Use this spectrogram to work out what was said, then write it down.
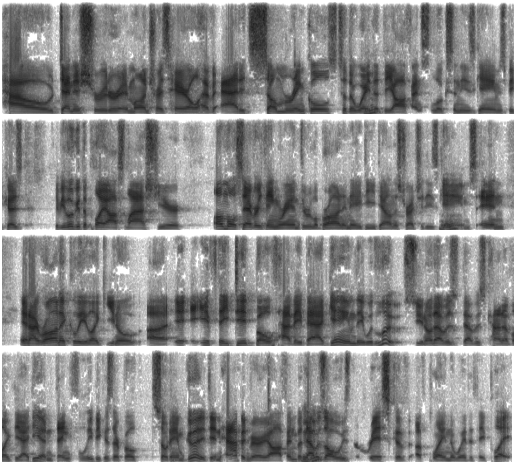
how Dennis Schroeder and Montrezl Harrell have added some wrinkles to the way mm-hmm. that the offense looks in these games. Because if you look at the playoffs last year, almost everything ran through LeBron and AD down the stretch of these mm-hmm. games, and and ironically, like you know, uh, if they did both have a bad game, they would lose. You know, that was that was kind of like the idea. And thankfully, because they're both so damn good, it didn't happen very often. But mm-hmm. that was always the risk of of playing the way that they played.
